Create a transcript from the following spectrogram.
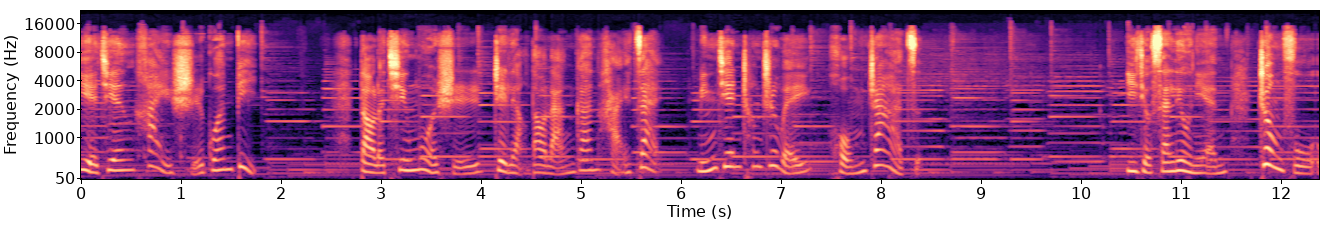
夜间亥时关闭。到了清末时，这两道栏杆还在，民间称之为红栅子。一九三六年，政府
